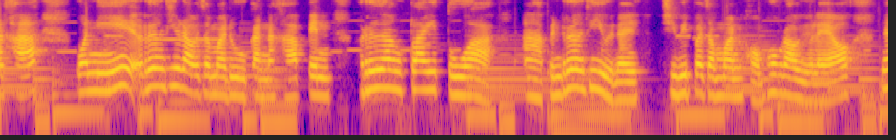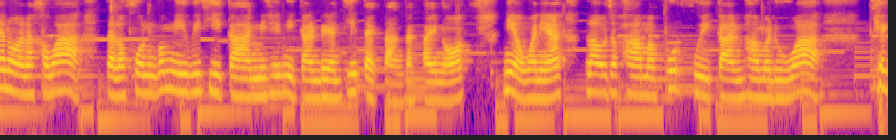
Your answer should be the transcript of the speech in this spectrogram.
นะคะ วันนี้เรื่องที่เราจะมาดูกันนะคะ เป็นเรื่องใกล้ตัวอ่าเป็นเรื่องที่อยู่ใน ชีวิตประจำวันของพวกเราอยู่แล้ว แน่นอนนะคะว่าแต่ละคนก็มีวิธีการมีเทคนิคการเรียนที่แตกต่างกันไปเนาะเนี่ยวันนี้เราจะพามาพูดคุยกันพามาดูว่าเทค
